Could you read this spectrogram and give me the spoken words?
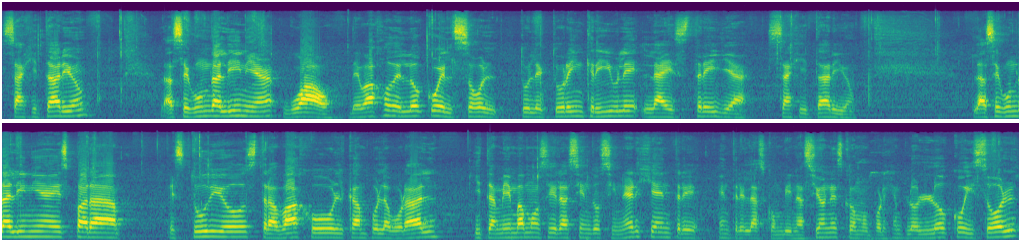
Sagitario. La segunda línea, wow, debajo del loco el sol, tu lectura increíble, la estrella, Sagitario. La segunda línea es para estudios, trabajo, el campo laboral y también vamos a ir haciendo sinergia entre, entre las combinaciones como por ejemplo loco y sol,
